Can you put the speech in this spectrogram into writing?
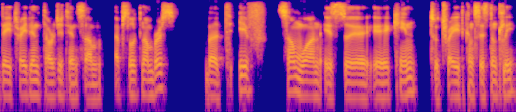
day trading, targeting some absolute numbers. But if someone is uh, uh, keen to trade consistently,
